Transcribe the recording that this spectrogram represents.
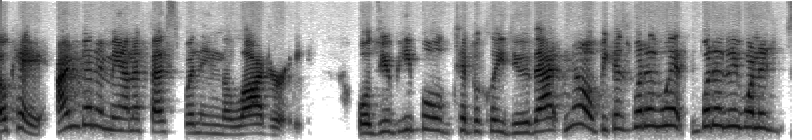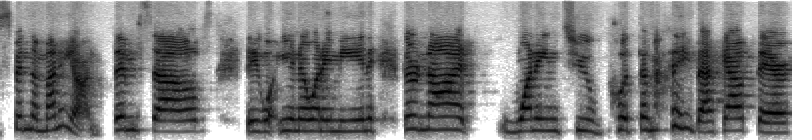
okay i'm going to manifest winning the lottery well, do people typically do that? No, because what do what, what do they want to spend the money on? Themselves. They want, you know what I mean? They're not wanting to put the money back out there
